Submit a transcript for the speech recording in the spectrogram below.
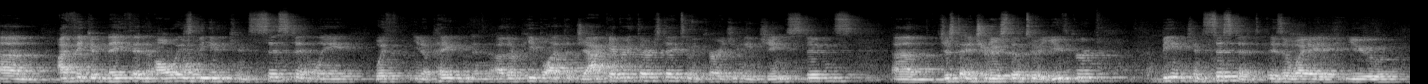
Um, I think of Nathan always being consistently with you know Peyton and other people at the Jack every Thursday to encourage any Jinx students, um, just to introduce them to a youth group. Being consistent is a way you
